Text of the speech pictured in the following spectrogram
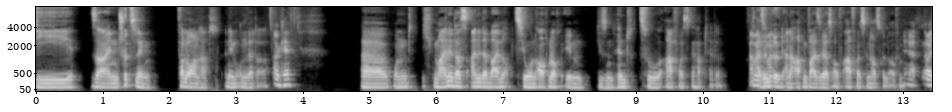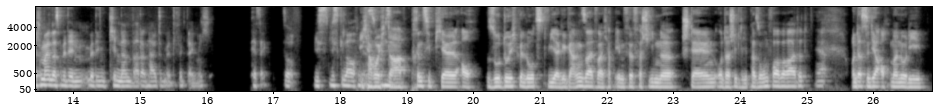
die seinen Schützling verloren hat in dem Unwetter. Okay. Äh, und ich meine, dass eine der beiden Optionen auch noch eben diesen Hint zu Arpheus gehabt hätte. Aber also in irgendeiner Art und Weise wäre es auf Arpheus hinausgelaufen. Ja, aber ich meine, das mit den, mit den Kindern war dann halt im Endeffekt eigentlich perfekt. So, wie es gelaufen ist. Ich habe euch da prinzipiell auch so durchgelotst, wie ihr gegangen seid, weil ich habe eben für verschiedene Stellen unterschiedliche Personen vorbereitet. Ja. Und das sind ja auch immer nur die,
